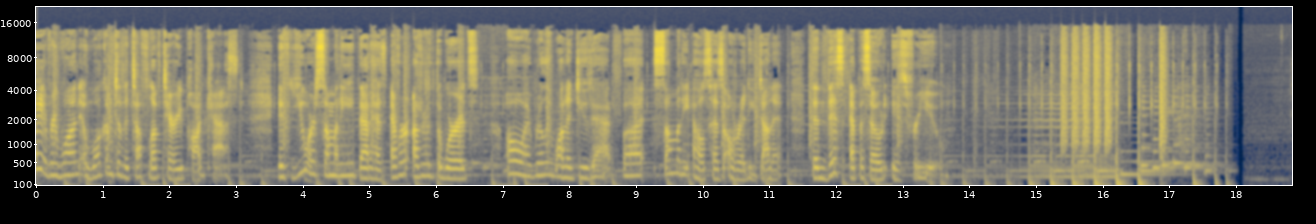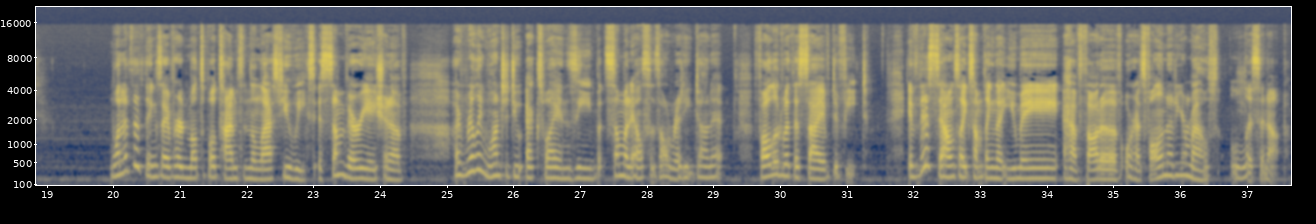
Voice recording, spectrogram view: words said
Hey everyone, and welcome to the Tough Love Terry podcast. If you are somebody that has ever uttered the words, Oh, I really want to do that, but somebody else has already done it, then this episode is for you. One of the things I've heard multiple times in the last few weeks is some variation of, I really want to do X, Y, and Z, but someone else has already done it, followed with a sigh of defeat. If this sounds like something that you may have thought of or has fallen out of your mouth, listen up.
